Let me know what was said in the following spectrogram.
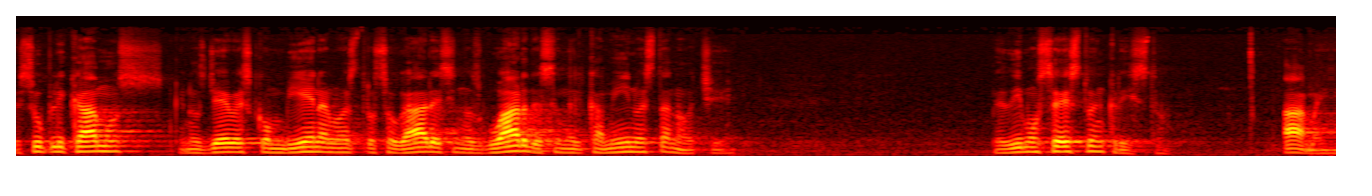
Te suplicamos que nos lleves con bien a nuestros hogares y nos guardes en el camino esta noche. Pedimos esto en Cristo. Amén.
